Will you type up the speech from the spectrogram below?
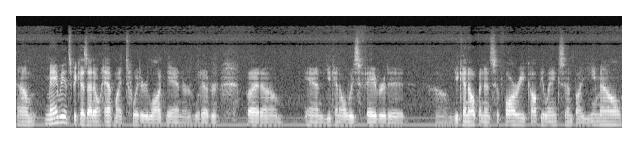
Um, maybe it's because I don't have my Twitter logged in or whatever but um, and you can always favorite it. Um, you can open a Safari copy link sent by email.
